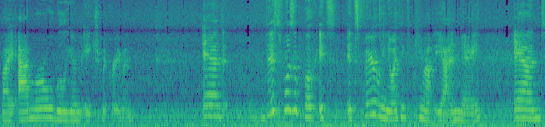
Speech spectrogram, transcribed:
by Admiral William H. McRaven. And this was a book, it's, it's fairly new, I think it came out, yeah, in May, and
